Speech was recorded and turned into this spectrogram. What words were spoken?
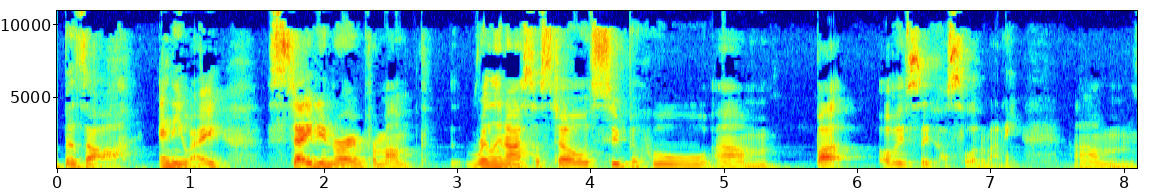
bizarre. Anyway, stayed in Rome for a month. Really nice hostel, super cool, um, but obviously costs a lot of money. Um,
